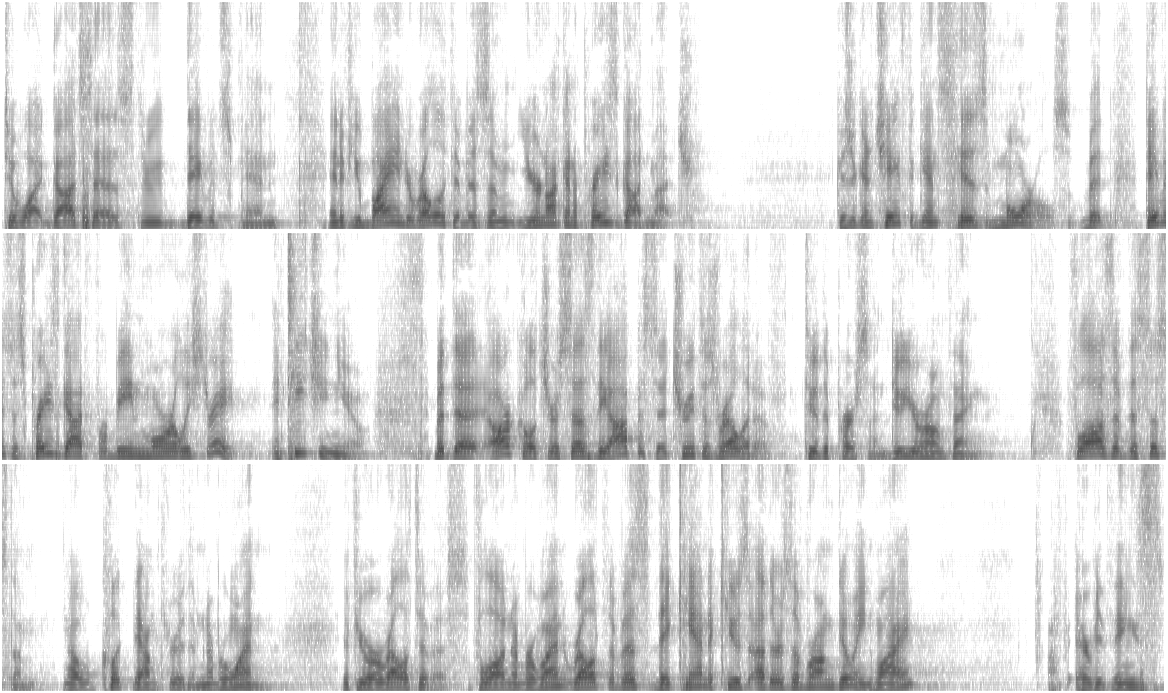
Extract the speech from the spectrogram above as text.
to what God says through David's pen. And if you buy into relativism, you're not going to praise God much because you're going to chafe against his morals. But David says, praise God for being morally straight and teaching you. But the, our culture says the opposite truth is relative to the person. Do your own thing. Flaws of the system. Now we'll click down through them. Number one, if you're a relativist. Flaw number one relativists, they can't accuse others of wrongdoing. Why? Everything's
